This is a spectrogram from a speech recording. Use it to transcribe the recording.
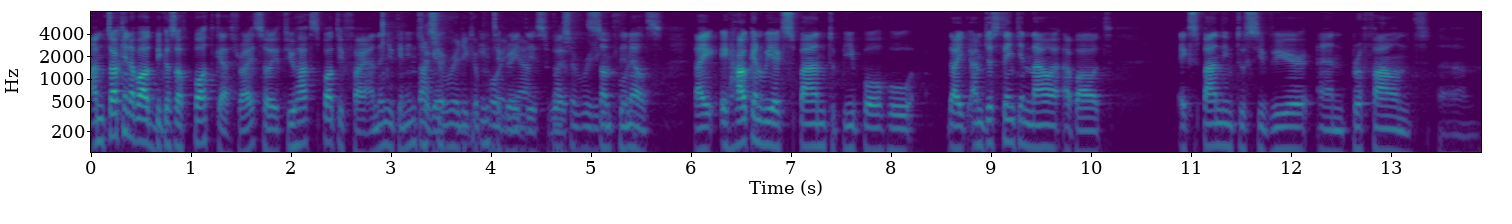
I'm talking about because of podcasts, right? So if you have Spotify and then you can integrate really good point, integrate yeah. this with really something else. Like how can we expand to people who like I'm just thinking now about expanding to severe and profound um,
